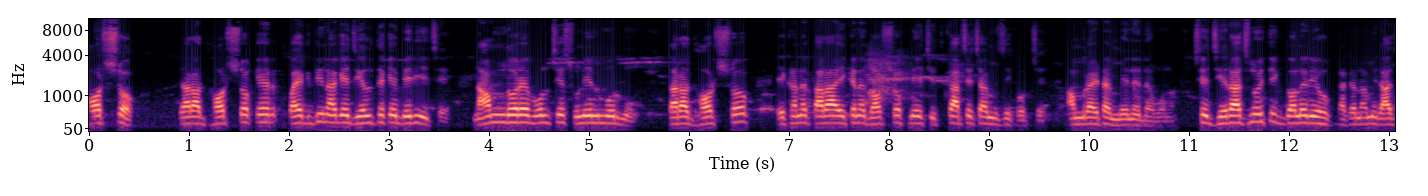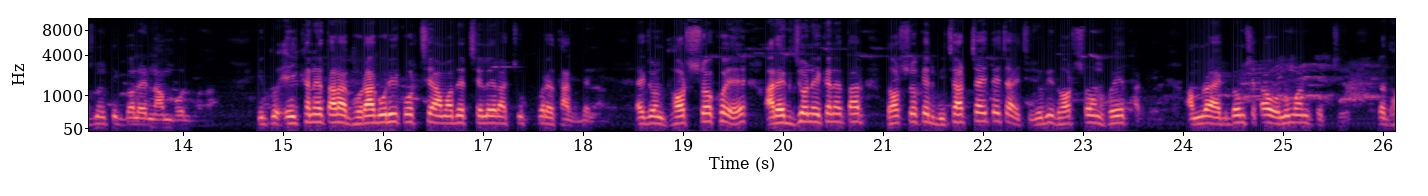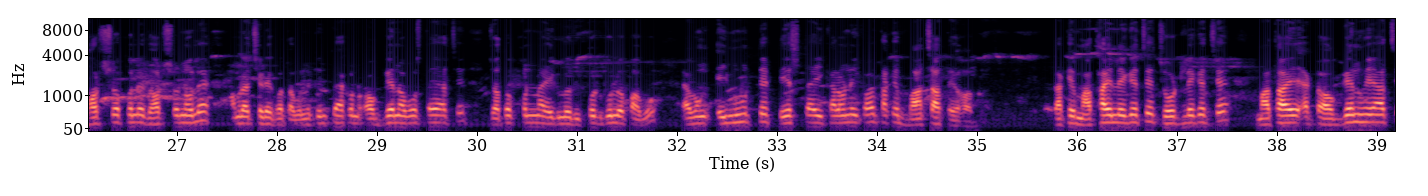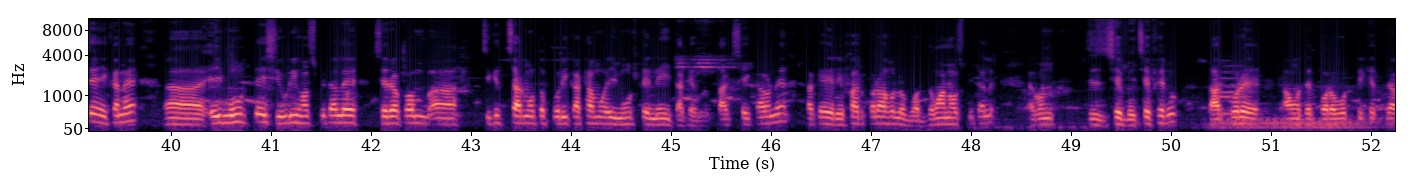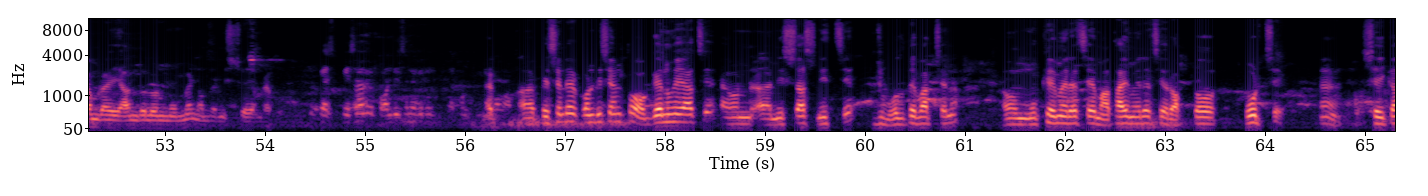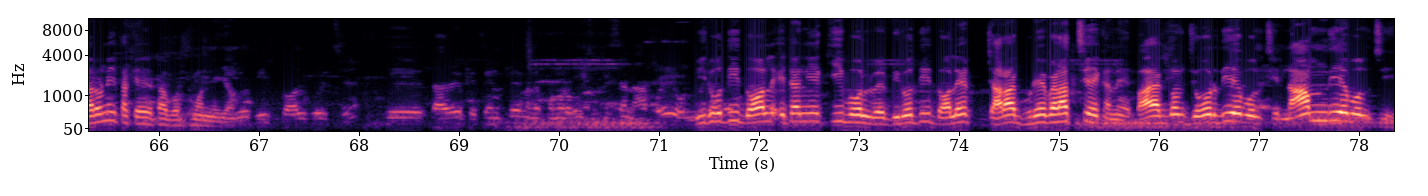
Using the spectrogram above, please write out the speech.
ধর্ষক, যারা ধর্ষকের কয়েকদিন আগে জেল থেকে বেরিয়েছে, নাম ধরে বলছে সুনীল মুর্মু। তারা ধর্ষক, এখানে তারা, এখানে ধর্ষক নিয়ে চিৎকার চেঁচামেচি করছে। আমরা এটা মেনে নেব না। সে যে রাজনৈতিক দলেরই হোক না কেন, আমি রাজনৈতিক দলের নাম বলব না। কিন্তু এইখানে তারা ঘোরাঘুরি করছে, আমাদের ছেলেরা চুপ করে থাকবে না। একজন ধর্ষক হয়ে আরেকজন এখানে তার ধর্ষকের বিচার চাইতে চাইছে, যদি ধর্ষণ হয়ে থাকে, আমরা একদম সেটা অনুমান করছি। ধর্ষক হলে ধর্ষণ হলে আমরা ছেড়ে কথা বলি। কিন্তু এখন অজ্ঞান অবস্থায় আছে, যতক্ষণ না এগুলো রিপোর্টগুলো পাবো এবং এই মুহূর্তে টেস্টটা এই কারণেই করে, তাকে বাঁচাতে হবে। তাকে মাথায় লেগেছে, চোট লেগেছে, মাথায় একটা অজ্ঞান হয়ে আছে এখানে এই মুহূর্তে সিউড়ি হসপিটালে সেরকম চিকিৎসার মতো পরিকাঠামো এই মুহূর্তে নেই তাকে তার সেই কারণে তাকে রেফার করা হলো বর্ধমান হসপিটালে এখন সে বেঁচে ফেরুক। তারপরে আমাদের পরবর্তী ক্ষেত্রে আমরা এই আন্দোলন মুভমেন্ট আমরা নিশ্চয়ই আমরা করব। পেশেন্টের কন্ডিশন তো অজ্ঞান হয়ে আছে এখন নিঃশ্বাস নিচ্ছে কিছু বলতে পারছে না। এবং মুখে মেরেছে মাথায় মেরেছে রক্ত পড়ছে হ্যাঁ সেই কারণেই তাকে এটা বর্ধমান নিয়ে যাওয়া। তাদের পেশেন্টকে মানে কোনো রকম চিকিৎসা না করেই বিরোধী দল এটা নিয়ে কি বলবে? বিরোধী দলের যারা ঘুরে বেড়াচ্ছে এখানে বা একদম জোর দিয়ে বলছি নাম দিয়ে বলছি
